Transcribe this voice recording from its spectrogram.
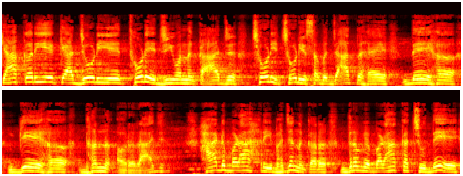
क्या करिए, क्या जोड़िए, थोड़े जीवन काज, छोड़ी छोड़ी सब जात है, देह, गेह, धन और राज। हाड बड़ा हरि भजन कर, द्रव्य बड़ा कछु दे,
